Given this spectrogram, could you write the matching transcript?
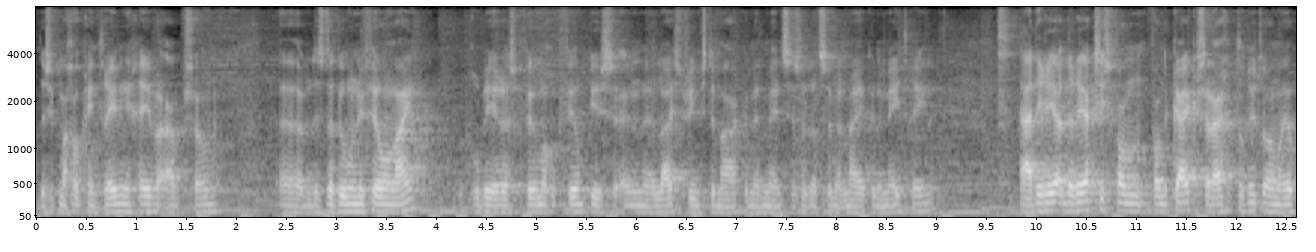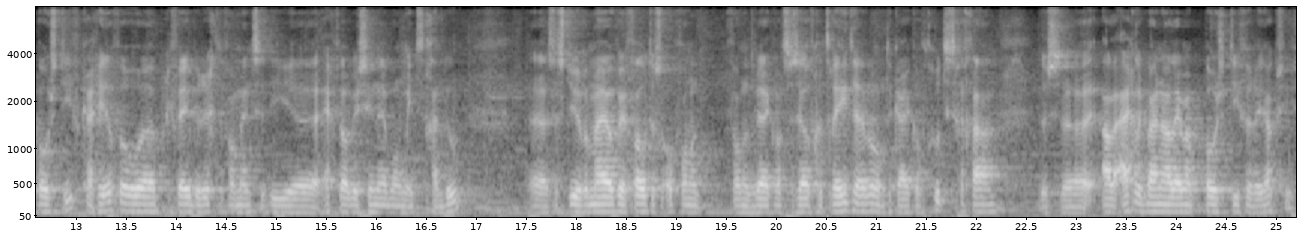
Dus ik mag ook geen trainingen geven aan personen. Um, dus dat doen we nu veel online. We proberen zoveel mogelijk filmpjes en livestreams te maken met mensen, zodat ze met mij kunnen meetrainen. Ja, de, reacties van, van de kijkers zijn eigenlijk tot nu toe allemaal heel positief. Ik krijg heel veel uh, privéberichten van mensen die uh, echt wel weer zin hebben om iets te gaan doen. Uh, ze sturen mij ook weer foto's op van het, van het werk wat ze zelf getraind hebben om te kijken of het goed is gegaan. Dus eigenlijk bijna alleen maar positieve reacties.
